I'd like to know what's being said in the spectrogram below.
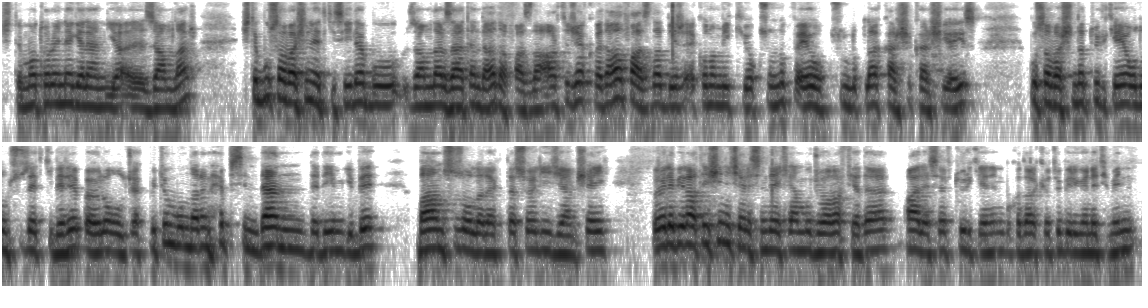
işte motorine gelen zamlar işte bu savaşın etkisiyle bu zamlar zaten daha da fazla artacak ve daha fazla bir ekonomik yoksunluk ve yoksullukla karşı karşıyayız. Bu savaşın da Türkiye'ye olumsuz etkileri böyle olacak. Bütün bunların hepsinden dediğim gibi bağımsız olarak da söyleyeceğim şey böyle bir ateşin içerisindeyken bu coğrafyada maalesef Türkiye'nin bu kadar kötü bir yönetimin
